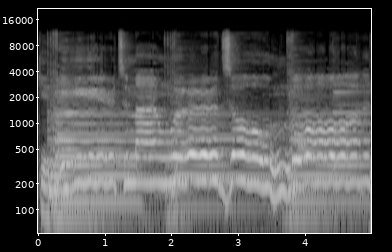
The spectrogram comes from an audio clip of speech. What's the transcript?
Give ear to my words, O Lord.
